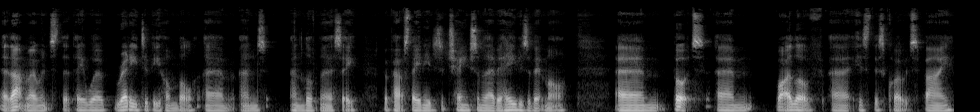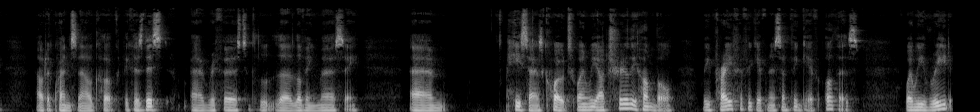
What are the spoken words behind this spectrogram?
at that moment that they were ready to be humble um, and and love mercy, but perhaps they needed to change some of their behaviours a bit more. Um, but um, what I love uh, is this quote by Elder Quentin L. Cook because this uh, refers to the, the loving mercy. Um, he says, "quote When we are truly humble, we pray for forgiveness and forgive others." When we read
